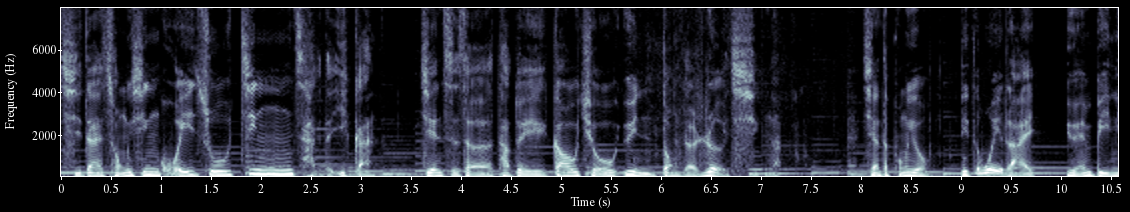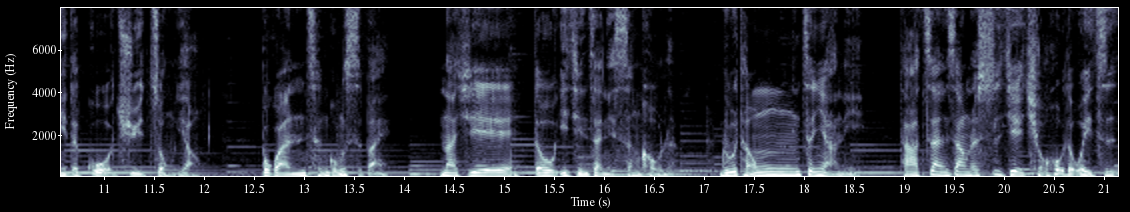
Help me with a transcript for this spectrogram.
期待重新挥出精彩的一杆，坚持着她对高球运动的热情啊！亲爱的朋友，你的未来远比你的过去重要。不管成功失败，那些都已经在你身后了。如同曾雅妮，她站上了世界球后的位置，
